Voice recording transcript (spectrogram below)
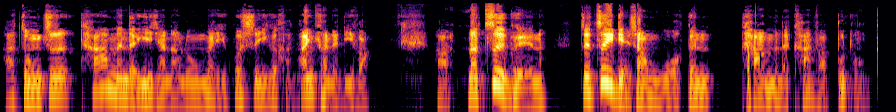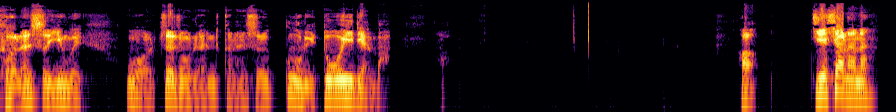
啊，总之他们的印象当中，美国是一个很安全的地方啊。那这个呢，在这一点上，我跟他们的看法不同，可能是因为我这种人可能是顾虑多一点吧。好，好，接下来呢，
